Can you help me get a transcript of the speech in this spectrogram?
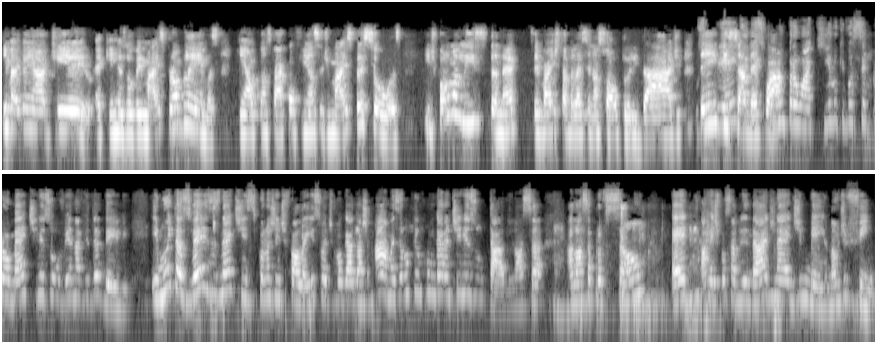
Quem vai ganhar dinheiro é quem resolver mais problemas, quem alcançar a confiança de mais pessoas. E de forma lícita, né? Você vai estabelecendo a sua autoridade, Os tem que se adequar. compram aquilo que você promete resolver na vida dele. E muitas vezes, né, Tice, quando a gente fala isso, o advogado acha, ah, mas eu não tenho como garantir resultado. Nossa, a nossa profissão é a responsabilidade, né, é de meio, não de fim.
